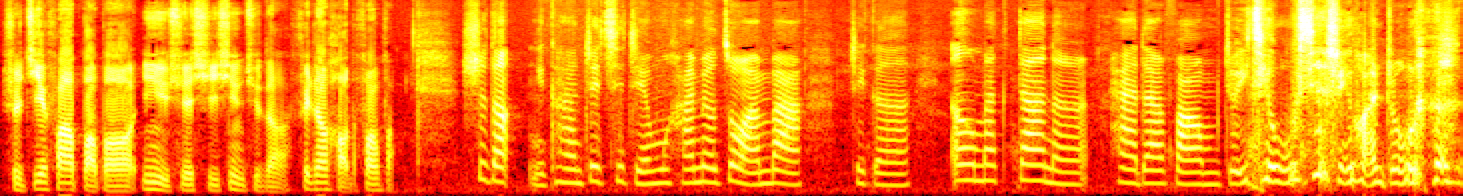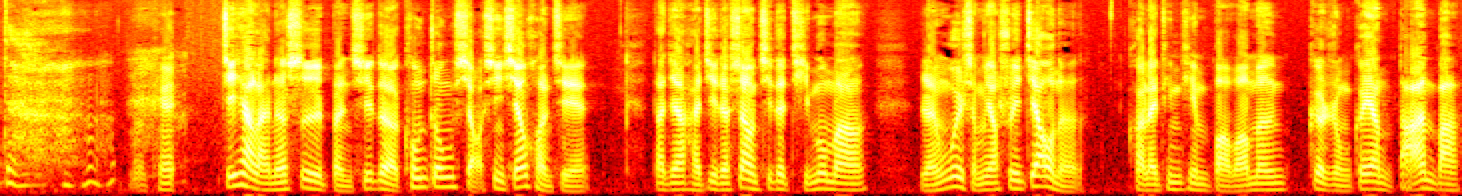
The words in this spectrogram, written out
是激发宝宝英语学习兴趣的非常好的方法。是的。你看这期节目还没有做完吧？这个 Old MacDonald had a farm 就已经无限循环中了。OK，接下来呢是本期的空中小信箱环节。大家还记得上期的题目吗？人为什么要睡觉呢？快来听听宝宝们各种各样的答案吧。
